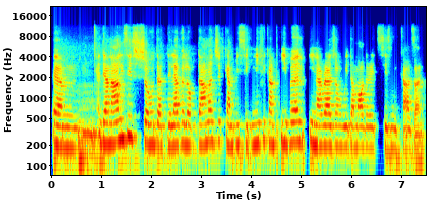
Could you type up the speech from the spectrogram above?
Um, the analysis showed that the level of damage can be significant even in a region with a moderate seismic hazard,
